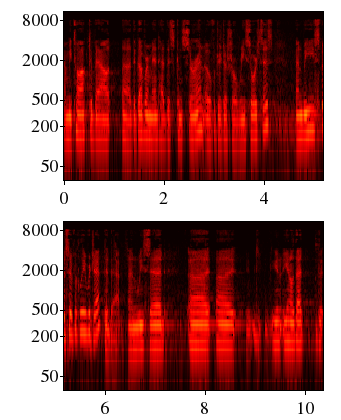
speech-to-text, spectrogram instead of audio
And we talked about uh, the government had this concern over judicial resources, and we specifically rejected that. And we said, uh, uh, you, you, know, that the,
